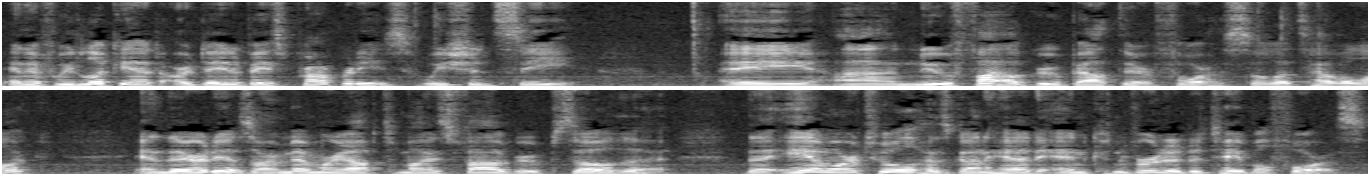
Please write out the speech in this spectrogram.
And if we look at our database properties, we should see a uh, new file group out there for us. So let's have a look. And there it is, our memory optimized file group. So the, the AMR tool has gone ahead and converted a table for us.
